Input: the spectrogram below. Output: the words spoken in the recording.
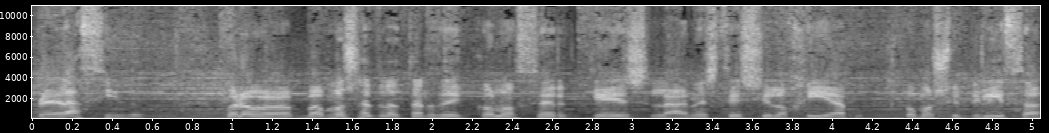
plácido? Bueno, vamos a tratar de conocer qué es la anestesiología, cómo se utiliza,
